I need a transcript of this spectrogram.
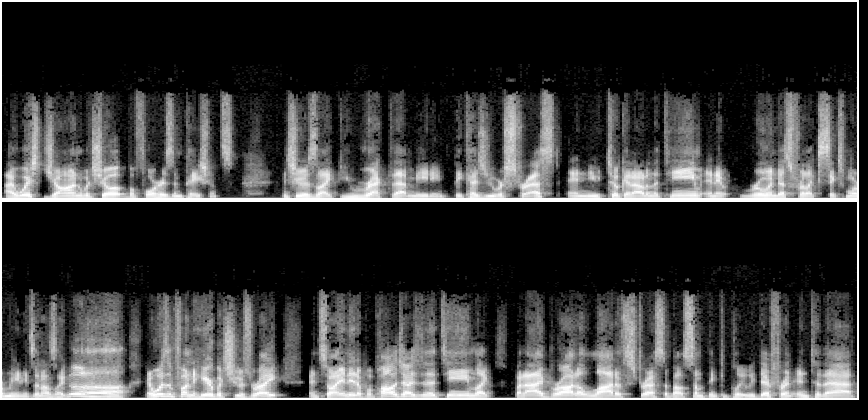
I wish Jon would show up before his impatience. And she was like, You wrecked that meeting because you were stressed and you took it out on the team and it ruined us for like six more meetings. And I was like. And it wasn't fun to hear, but she was right. And so I ended up apologizing to the team. Like, but I brought a lot of stress about something completely different into that.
